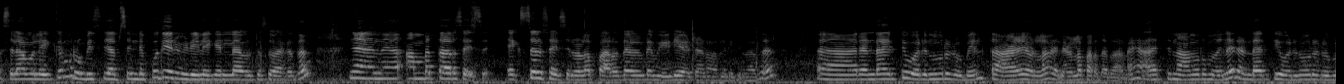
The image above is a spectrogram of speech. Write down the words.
അസ്സാം വലൈക്കും റുബീസ് ജാബ്സിന്റെ പുതിയൊരു വീഡിയോയിലേക്ക് എല്ലാവർക്കും സ്വാഗതം. ഞാനിന്ന് അമ്പത്താറ് സൈസ് എക്സൽ സൈസിലുള്ള പർദ്ദകളുടെ വീഡിയോ ആയിട്ടാണ് വന്നിരിക്കുന്നത്. രണ്ടായിരത്തി ഒരുന്നൂറ് രൂപയിൽ താഴെയുള്ള വിലയുള്ള പർദ്ദകളാണ്. ആയിരത്തി നാനൂറ് മുതൽ രണ്ടായിരത്തി ഒരുന്നൂറ് രൂപ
